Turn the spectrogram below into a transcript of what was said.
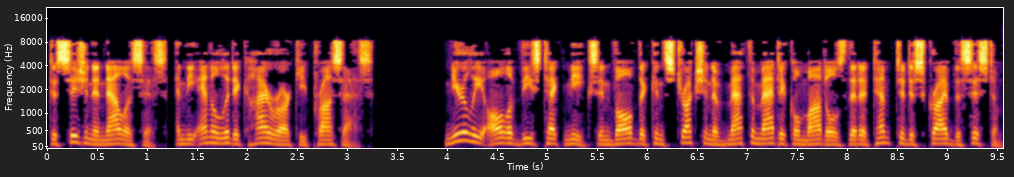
decision analysis, and the analytic hierarchy process. Nearly all of these techniques involve the construction of mathematical models that attempt to describe the system.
